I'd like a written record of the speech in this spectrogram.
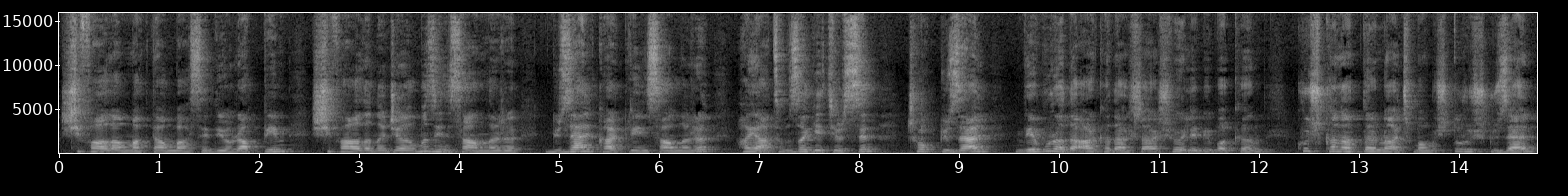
şifalanmaktan bahsediyor. Rabbim şifalanacağımız insanları, güzel kalpli insanları hayatımıza getirsin. Çok güzel ve burada arkadaşlar şöyle bir bakın Kuş kanatlarını açmamış. Duruş güzel.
